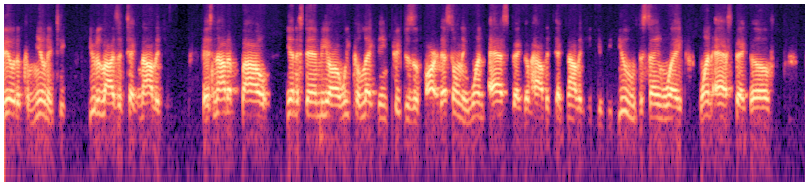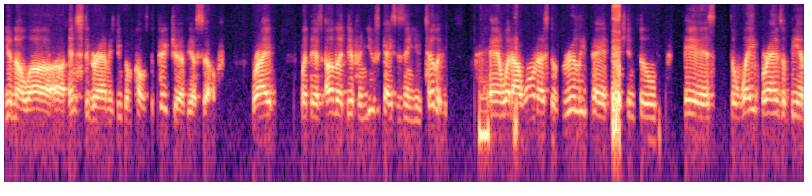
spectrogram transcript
build a community, utilize a technology. It's not about, you understand me, are we collecting pictures of art? That's only one aspect of how the technology can be used. The same way, one aspect of, you know, uh, uh, Instagram is you can post a picture of yourself, right? But there's other different use cases and utilities. And what I want us to really pay attention to is the way brands are being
